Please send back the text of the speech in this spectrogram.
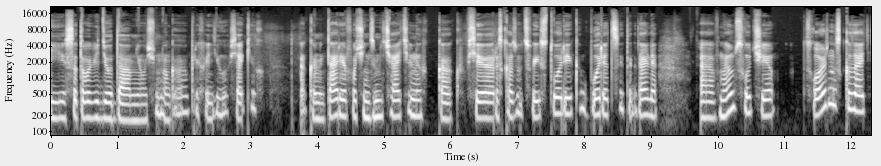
И с этого видео, да, мне очень много приходило всяких э, комментариев очень замечательных, как все рассказывают свои истории, как борются и так далее. А в моем случае сложно сказать.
